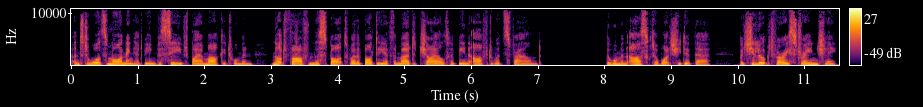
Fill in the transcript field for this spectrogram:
and towards morning had been perceived by a market woman not far from the spot where the body of the murdered child had been afterwards found. The woman asked her what she did there, but she looked very strangely,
